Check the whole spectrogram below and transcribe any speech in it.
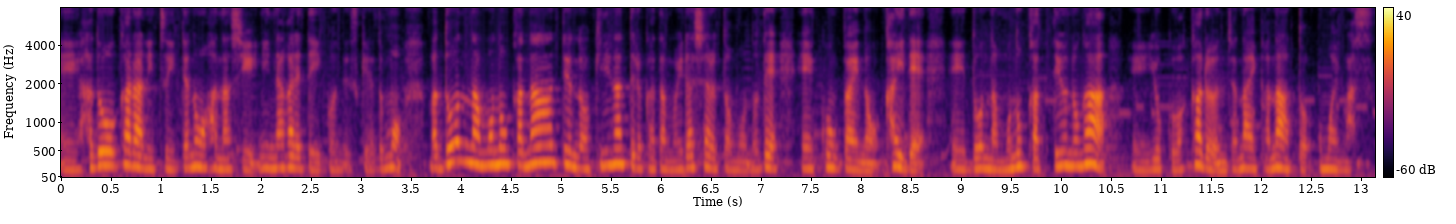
え波動カラーについてのお話に流れていくんですけれども、まあ、どんなものかなっていうのを気になってる方もいらっしゃると思うので、え今回の回で、えどんなものかっていうのが、えよくわかるんじゃないかなと思います。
